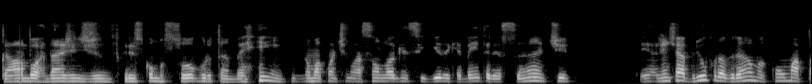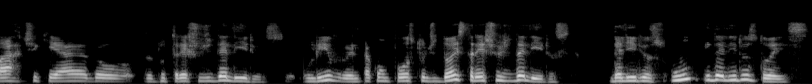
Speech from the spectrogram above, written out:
tem uma abordagem de Jesus Cristo como sogro também, numa continuação logo em seguida, que é bem interessante. A gente abriu o programa com uma parte que é do, do trecho de Delírios. O livro está composto de dois trechos de Delírios, Delírios 1 e Delírios 2.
